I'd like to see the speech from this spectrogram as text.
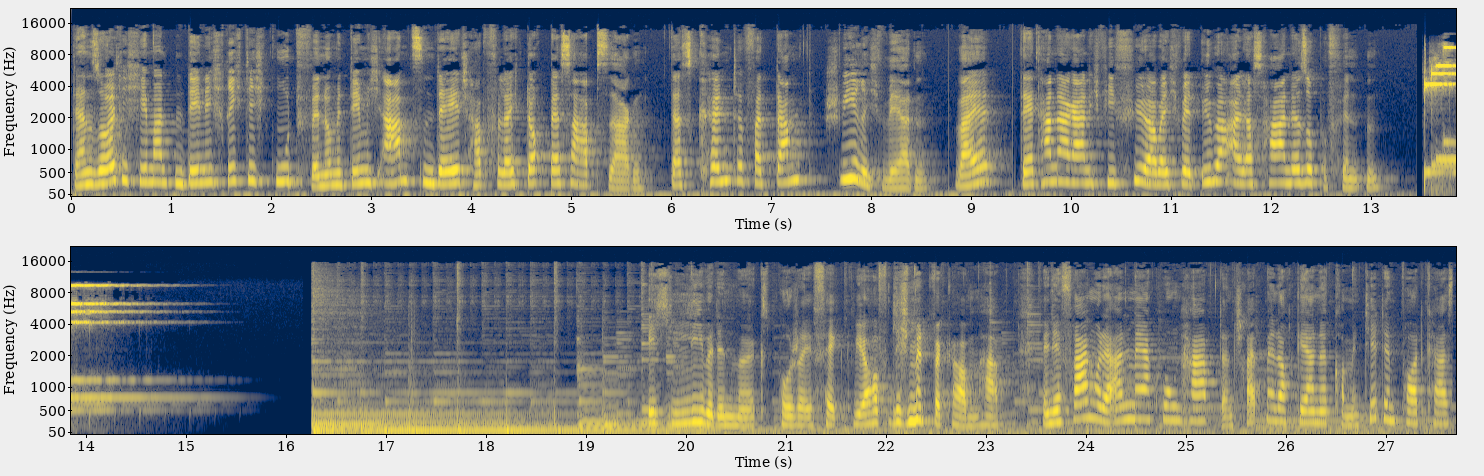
dann sollte ich jemanden, den ich richtig gut finde und mit dem ich abends ein Date habe, vielleicht doch besser absagen. Das könnte verdammt schwierig werden, weil der kann da gar nicht viel für, aber ich werde überall das Haar in der Suppe finden. Ich liebe den Mer Exposure Effekt, wie ihr hoffentlich mitbekommen habt. Wenn ihr Fragen oder Anmerkungen habt, dann schreibt mir doch gerne, kommentiert den Podcast,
